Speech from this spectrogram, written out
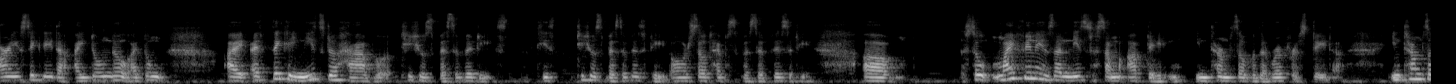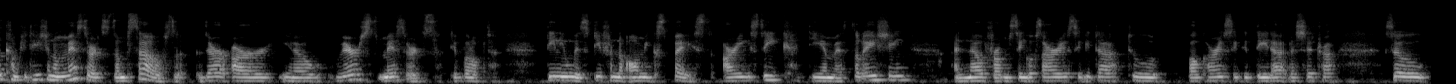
RNA-seq data? I don't know. I don't. I, I think it needs to have tissue specificity, tissue specificity or cell type specificity. Um, so my feeling is that needs some updating in terms of the reference data. In terms of computational methods themselves, there are you know various methods developed dealing with different omic space, RNA-seq, DNA methylation, and now from single RNA-seq data to bulk RNA-seq data, etc. So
